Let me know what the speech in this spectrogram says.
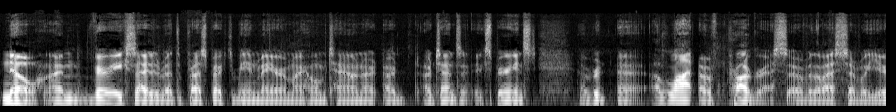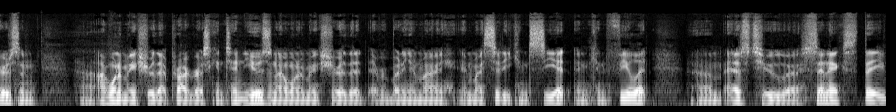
No, I'm very excited about the prospect of being mayor in my hometown. Our, our, our town's experienced a, uh, a lot of progress over the last several years, and uh, I want to make sure that progress continues, and I want to make sure that everybody in my in my city can see it and can feel it. Um, as to uh, cynics, they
